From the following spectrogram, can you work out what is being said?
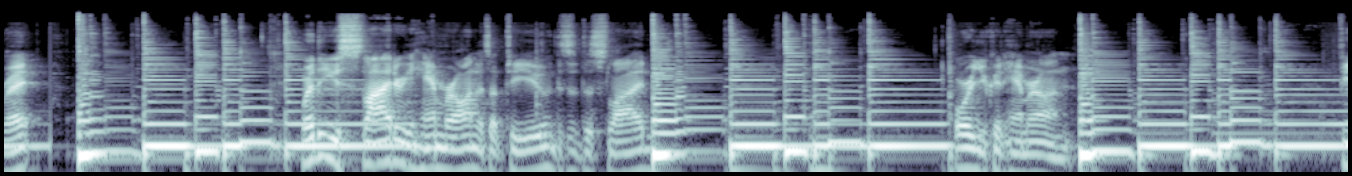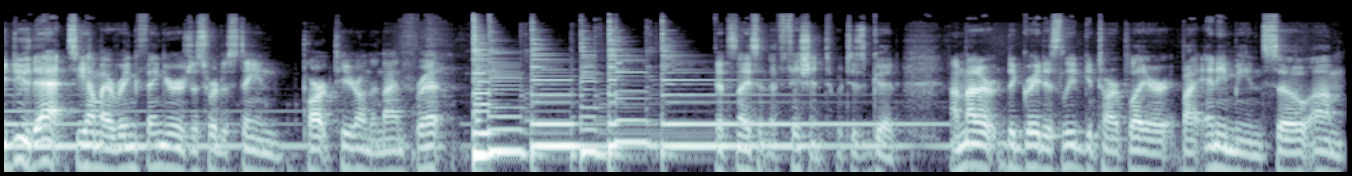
Right? Whether you slide or you hammer on it's up to you. This is the slide or you could hammer on. If you do that, see how my ring finger is just sort of staying parked here on the ninth fret? That's nice and efficient, which is good. I'm not a, the greatest lead guitar player by any means, so um,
